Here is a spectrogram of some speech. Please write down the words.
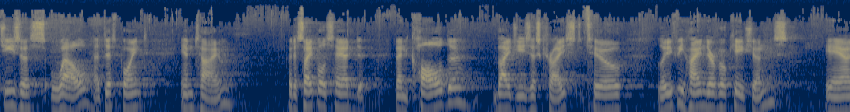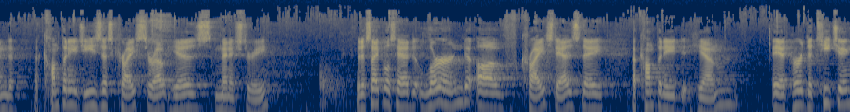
Jesus well at this point in time. The disciples had been called by Jesus Christ to leave behind their vocations and accompany Jesus Christ throughout his ministry. The disciples had learned of Christ as they accompanied him. They had heard the teaching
